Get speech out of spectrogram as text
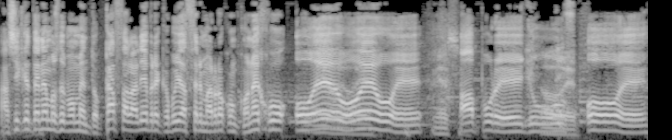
Así que tenemos de momento momento. Caza la liebre que voy a hacerme arroz con conejo. Oe, oe, oe. A por ellos. Oe.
